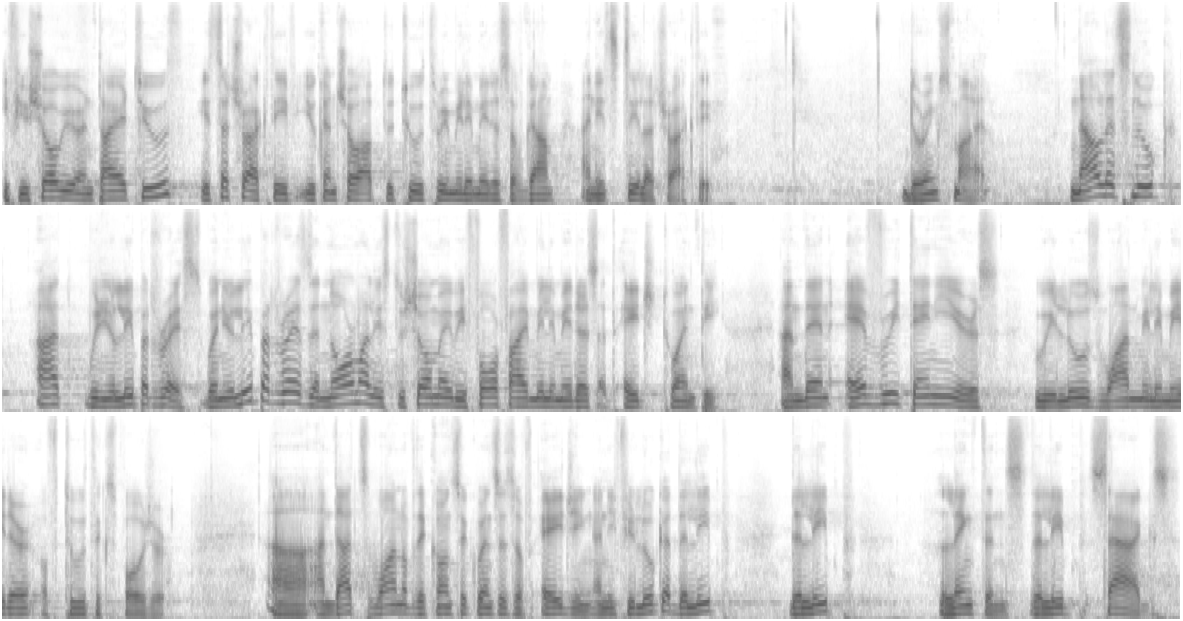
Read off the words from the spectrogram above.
if you show your entire tooth, it's attractive. You can show up to two, three millimeters of gum, and it's still attractive during smile. Now let's look at when you lip at rest. When you lip at rest, the normal is to show maybe four or five millimeters at age 20. And then every 10 years, we lose one millimeter of tooth exposure. Uh, and that's one of the consequences of aging. And if you look at the lip, the lip lengthens, the lip sags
